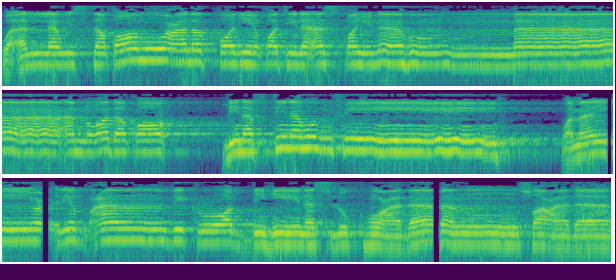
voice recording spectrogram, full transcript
وأن لو استقاموا على الطريقة لأسقيناهم ماء غدقا لنفتنهم فيه. ومن يعرض عن ذكر ربه نسلكه عذابا صعدا.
